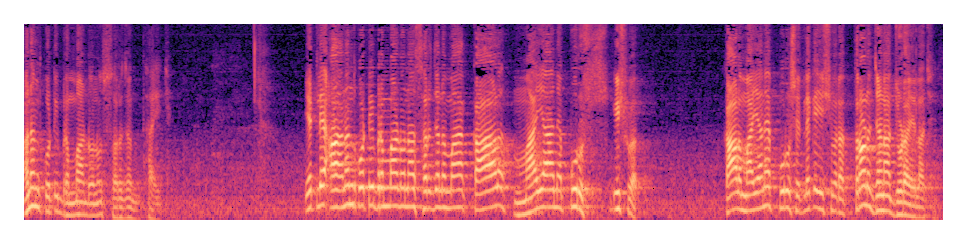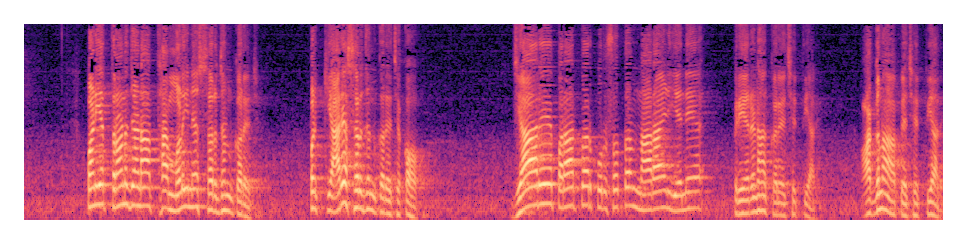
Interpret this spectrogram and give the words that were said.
અનંત કોટી બ્રહ્માંડોનું સર્જન થાય છે. એટલે આ અનંત કોટી બ્રહ્માંડોના સર્જનમાં કાળ, માયા અને પુરુષ, ઈશ્વર. કાળ માયા ને પુરુષ એટલે કે ઈશ્વર, ત્રણ જણા જોડાયેલા છે. પણ એ ત્રણ જણા મળીને સર્જન કરે છે. પણ ક્યારે સર્જન કરે છે કહો? જ્યારે પરાત્પર પુરુષોત્તમ નારાયણ એને પ્રેરણા કરે છે ત્યારે, આજ્ઞા આપે છે ત્યારે.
